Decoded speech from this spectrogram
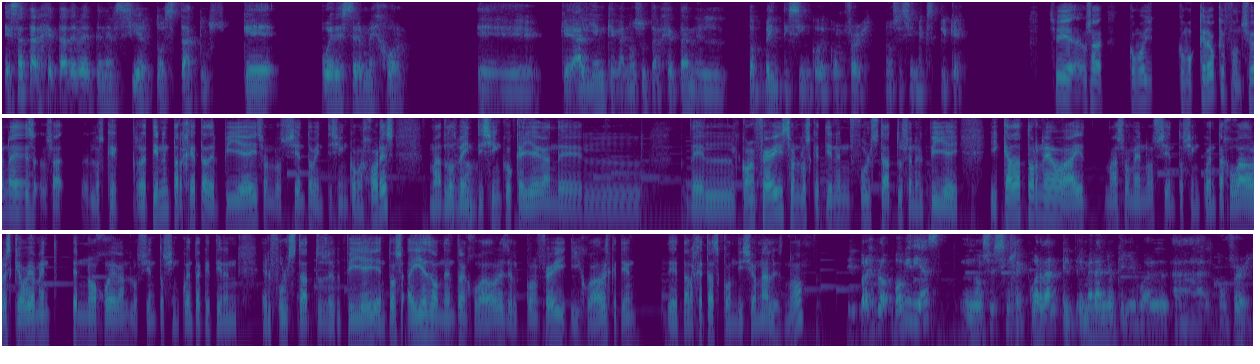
Esa tarjeta debe tener cierto estatus que puede ser mejor eh, que alguien que ganó su tarjeta en el top 25 del Confer. No sé si me expliqué. Sí, o sea, como como creo que funciona es, o sea, los que retienen tarjeta del PA son los 125 mejores, más los 25 que llegan del, del Corn Ferry son los que tienen full status en el PA. Y cada torneo hay más o menos 150 jugadores que obviamente no juegan los 150 que tienen el full status del PA. Entonces ahí es donde entran jugadores del Corn Ferry y jugadores que tienen de tarjetas condicionales, ¿no? Por ejemplo, Bobby Díaz no sé si recuerdan el primer año que llegó al, al Conferry,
